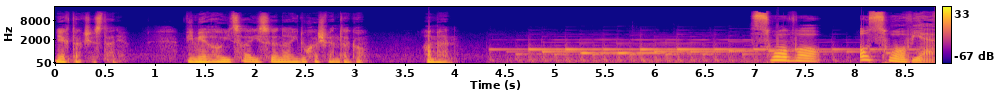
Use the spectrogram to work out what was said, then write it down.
Niech tak się stanie. W imię Ojca i Syna i Ducha Świętego. Amen. Słowo o słowie.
